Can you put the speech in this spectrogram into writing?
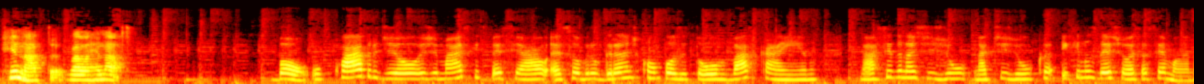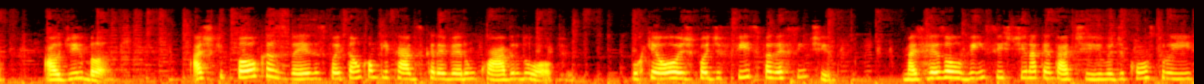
Renata. Vai lá, Renata. Bom, o quadro de hoje, mais que especial, é sobre o grande compositor vascaíno, nascido na, Tiju, na Tijuca e que nos deixou essa semana, Aldir Blanc. Acho que poucas vezes foi tão complicado escrever um quadro do óbvio, porque hoje foi difícil fazer sentido, mas resolvi insistir na tentativa de construir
